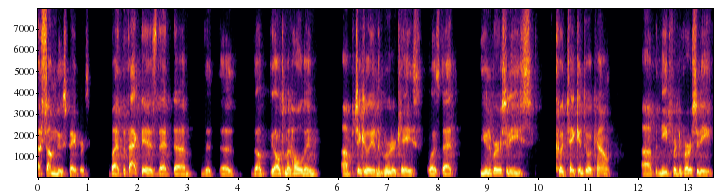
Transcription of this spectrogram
uh, some newspapers. But the fact is that um, the, the, the, the, ultimate holding, uh, particularly in the Grutter case, was that universities could take into account uh, the need for diversity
